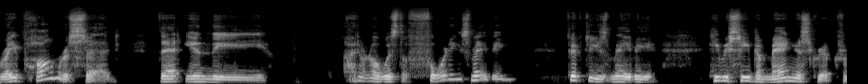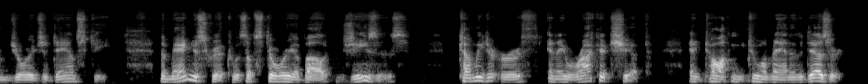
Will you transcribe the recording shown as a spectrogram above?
Ray Palmer said that in the, I don't know, was the 40s maybe, 50s maybe, he received a manuscript from George Adamski. The manuscript was a story about Jesus coming to Earth in a rocket ship and talking to a man in the desert,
